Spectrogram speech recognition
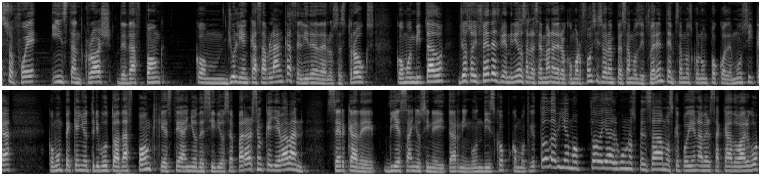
Eso fue Instant Crush de Daft Punk con Julian Casablancas, el líder de los Strokes, como invitado. Yo soy Fedes, bienvenidos a la semana de Rocomorfosis. Ahora empezamos diferente, empezamos con un poco de música, como un pequeño tributo a Daft Punk, que este año decidió separarse, aunque llevaban cerca de 10 años sin editar ningún disco, como que todavía, todavía algunos pensábamos que podían haber sacado algo.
